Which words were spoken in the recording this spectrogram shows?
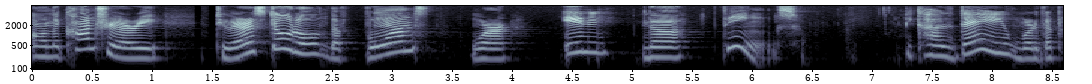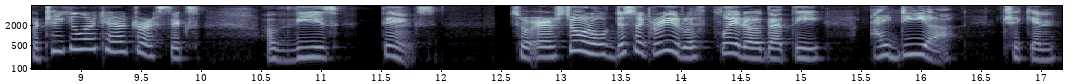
On the contrary, to Aristotle, the forms were in the things because they were the particular characteristics of these things. So Aristotle disagreed with Plato that the idea chicken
